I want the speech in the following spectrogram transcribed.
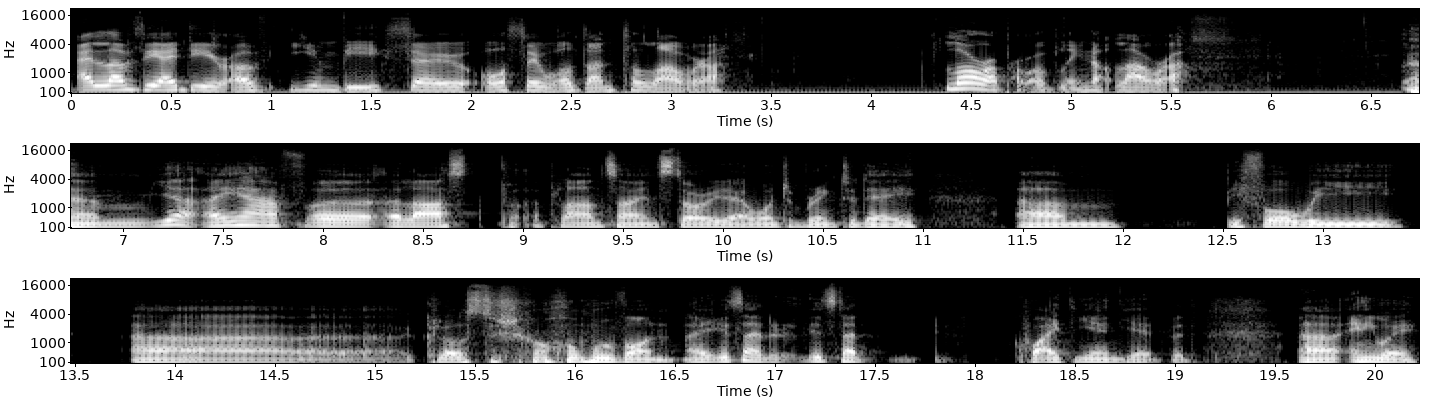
I love the idea of YIMBY, so also well done to Laura. Laura, probably, not Laura. Um, yeah, I have uh, a last p- plant science story that I want to bring today um, before we uh, close to show move on. Like it's not it's not quite the end yet, but uh, anyway,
